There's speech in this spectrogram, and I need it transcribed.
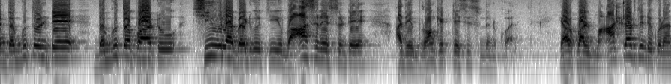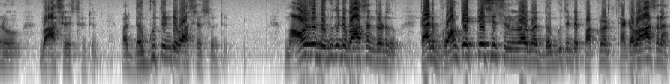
దగ్గుతుంటే దగ్గుతో పాటు చీవులా బయటకు వచ్చి వాసన వేస్తుంటే అది బ్రాంకెక్టేసిస్ ఉందనుకోవాలి. ఎవరు వాళ్ళు మాట్లాడుతుంటే కూడాను వాసన వేస్తుంటుంది. వాళ్ళు దగ్గుతుంటే వాసన వేస్తుంటుంది. మామూలుగా దగ్గుతుంటే వాసన ఉండదు. కానీ బ్రాంకెక్టేసిస్ ఉన్నవాడు మరి దగ్గుతుంటే పక్కన తెగ వాసన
